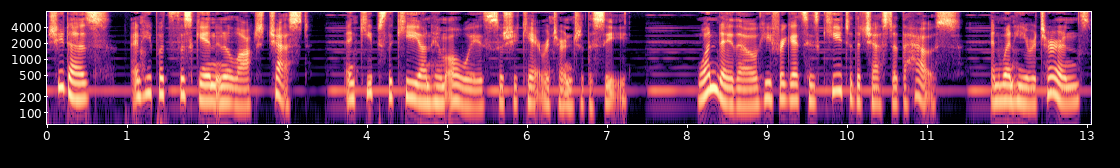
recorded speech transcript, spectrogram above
She does, and he puts the skin in a locked chest and keeps the key on him always so she can't return to the sea. One day, though, he forgets his key to the chest at the house, and when he returns,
